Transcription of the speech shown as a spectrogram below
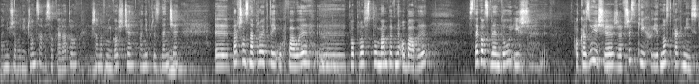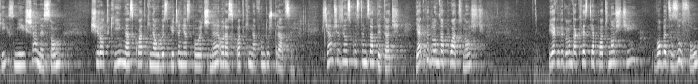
Pani Przewodnicząca, Wysoka Rado, Szanowni Goście, Panie Prezydencie. Y, Patrząc na projekt tej uchwały, y, po prostu mam pewne obawy z tego względu, iż okazuje się, że w wszystkich jednostkach miejskich zmniejszane są środki na składki na ubezpieczenia społeczne oraz składki na Fundusz Pracy. Chciałam się w związku z tym zapytać, jak wygląda płatność, jak wygląda kwestia płatności wobec ZUS-u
